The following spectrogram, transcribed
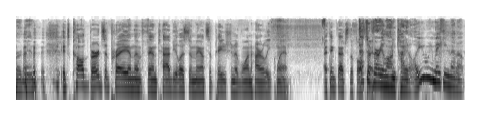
Birdman. It's called Birds of Prey and the Fantabulous Emancipation of One Harley Quinn. I think that's the full That's a very long title. Are you making that up?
